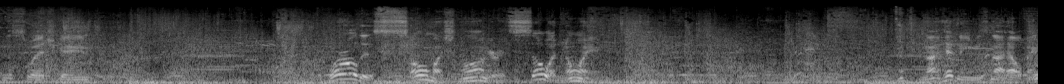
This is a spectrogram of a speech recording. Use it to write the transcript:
In the Switch game. The world is so much longer. It's so annoying. Not hitting him, he's not helping.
